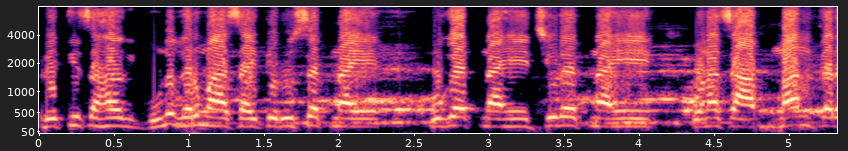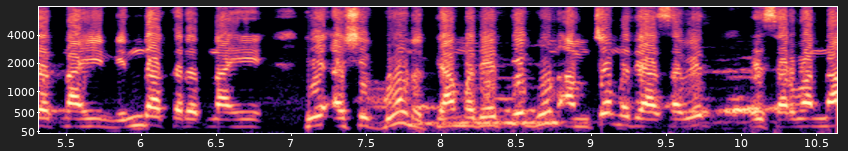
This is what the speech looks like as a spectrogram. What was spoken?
प्रीतीचा हा गुणधर्म असा आहे ती रुसत नाही उगत नाही चिडत नाही कोणाचा अपमान करत नाही निंदा करत नाही हे असे गुण त्यामध्ये ते गुण आमच्यामध्ये असावेत हे सर्वांना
